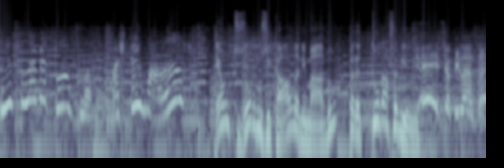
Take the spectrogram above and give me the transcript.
Isso não é Beethoven, mamãe, mas tem um balanço. É um tesouro musical animado para toda a família. Ei, seu pilantra,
